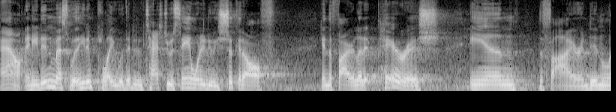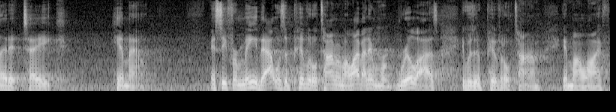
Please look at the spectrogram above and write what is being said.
out. And he didn't mess with it, he didn't play with it. It attached to his hand. What did he do? He shook it off in the fire, let it perish in the fire, and didn't let it take him out. And see, for me, that was a pivotal time in my life. I didn't realize it was a pivotal time in my life.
